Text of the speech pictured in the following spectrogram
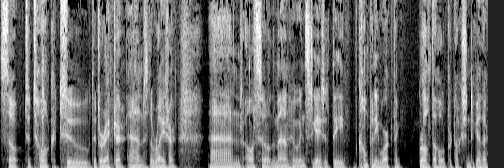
So to talk to the director and the writer, and also the man who instigated the company work that brought the whole production together,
